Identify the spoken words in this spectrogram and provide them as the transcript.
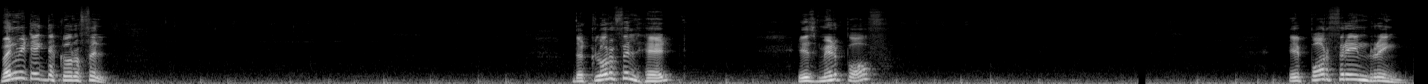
When we take the chlorophyll, The chlorophyll head is made up of a porphyrin ring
